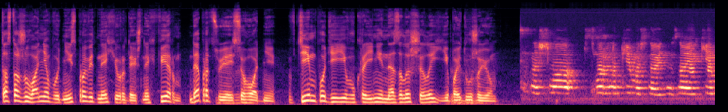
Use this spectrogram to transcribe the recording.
та стажування в одній з провідних юридичних фірм, де працює і сьогодні. Втім, події в Україні не залишили її байдужою. Знайшла створену кимось, навіть не знаю яким,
